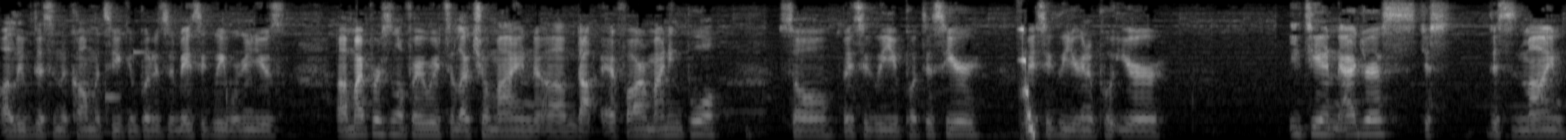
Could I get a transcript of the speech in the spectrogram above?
I'll leave this in the comments so you can put it. So basically, we're gonna use uh, my personal favorite is Electromine um, mining pool. So basically, you put this here, basically you're gonna put your ETN address. Just this is mine,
